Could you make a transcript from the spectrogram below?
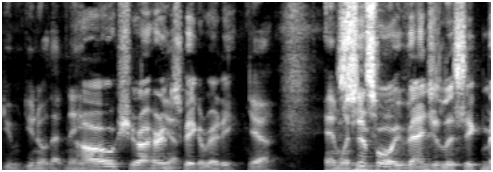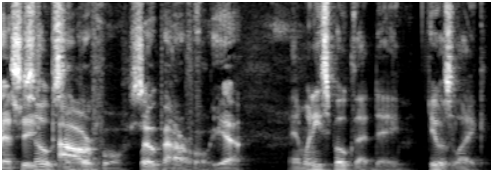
You you know that name? Oh, sure, I heard yeah. him speak already. Yeah, and when simple spoke, evangelistic message, so powerful, simple, so powerful. powerful. Yeah. And when he spoke that day, it was like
